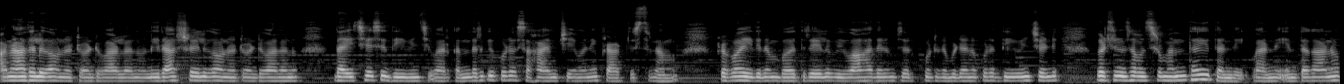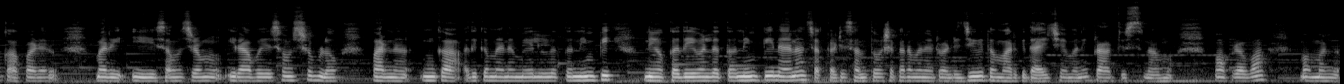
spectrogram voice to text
అనాథలుగా ఉన్నటువంటి వాళ్ళను నిరాశ్రయులుగా ఉన్నటువంటి వాళ్ళను దయచేసి దీవించి వారికి అందరికీ కూడా సహాయం చేయమని ప్రార్థిస్తున్నాము. ప్రభా ఈ దినం బర్త్డేలు వివాహ దినం జరుపుకుంటున్న బిడ్డను కూడా దీవించండి. గడిచిన సంవత్సరం అంతా తండ్రి వారిని ఎంతగానో కాపాడారు. మరి ఈ సంవత్సరం ఈ రాబోయే సంవత్సరంలో వారిని ఇంకా అధికమైన మేలులతో నింపి నీ యొక్క దీవెనలతో నింపి నాయన చక్కటి సంతోషకరమైనటువంటి జీవితం వారికి దయచేయమని ప్రార్థిస్తున్నాము. మా ప్రభా మమ్మల్ని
